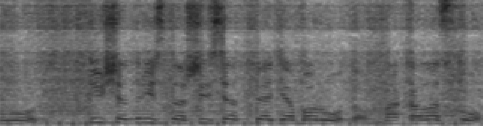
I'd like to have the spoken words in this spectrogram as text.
Вот. 1365 оборотов на холостом.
